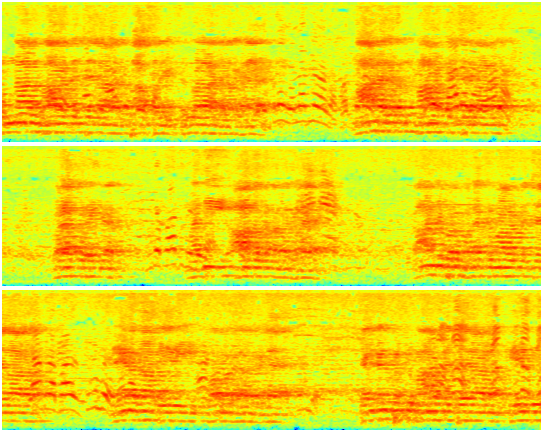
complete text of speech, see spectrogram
முன்னாள் மாவட்ட செயலாளர் பாசறை செல்வராஜ் அவர்கள் மாநகரம் மாவட்ட செயலாளர் வழக்கறிஞர் நதி ஆதவன் அவர்கள் காஞ்சிபுரம் வடக்கு மாவட்ட செயலாளர் மேனகா தேவி அவர்கள் செங்கல்பட்டு மாவட்ட செயலாளர் கேது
